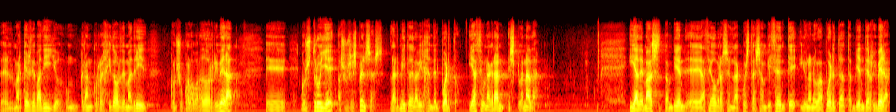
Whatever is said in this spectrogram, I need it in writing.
El marqués de Vadillo, un gran corregidor de Madrid, con su colaborador Rivera, eh, construye a sus expensas la ermita de la Virgen del Puerto y hace una gran esplanada. Y además también eh, hace obras en la cuesta de San Vicente y una nueva puerta también de Ribera.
